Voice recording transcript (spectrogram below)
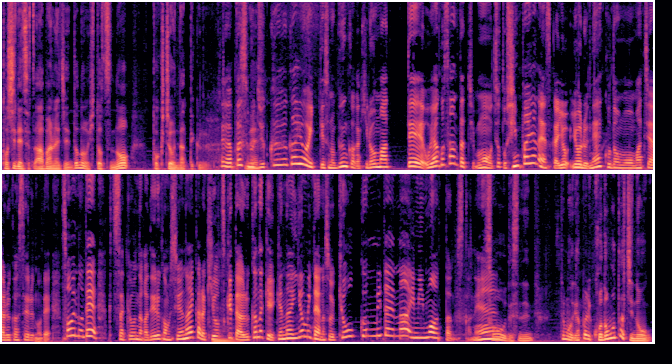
都市伝説アーバンレジェンドの一つの特徴になってくる、ね、やっぱりその塾通いってその文化が広まって親御さんたちもちょっと心配じゃないですか。夜ね子供を街歩かせるので。そういうので口先女が出るかもしれないから気をつけて歩かなきゃいけないよみたいな、うん、そういう教訓みたいな意味もあったんですかね。そうですね。でもやっぱり子供たちの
